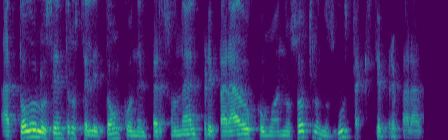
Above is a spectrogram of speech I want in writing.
a todos los centros Teletón con el personal preparado como a nosotros nos gusta que esté preparado.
